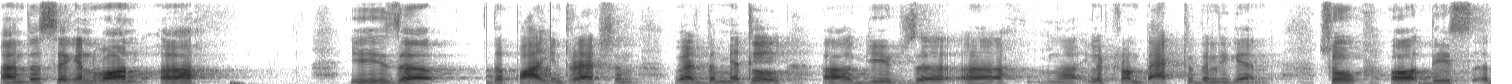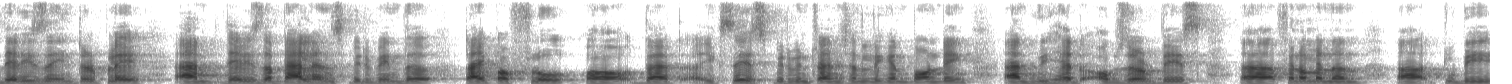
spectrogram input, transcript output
and the second one is uh, the pi interaction where the metal uh, gives uh, electron back to the ligand. So, uh, this there is a interplay and there is a balance between the type of flow uh, that exists between transition ligand bonding and we had observed this uh, phenomenon to be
